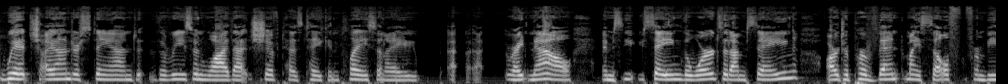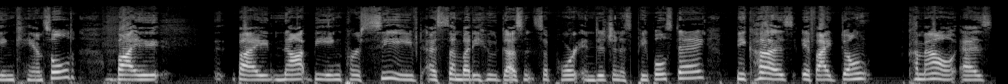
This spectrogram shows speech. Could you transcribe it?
which I understand the reason why that shift has taken place, and I. Uh, Right now, am saying the words that I'm saying are to prevent myself from being canceled by by not being perceived as somebody who doesn't support Indigenous Peoples Day because if I don't come out as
